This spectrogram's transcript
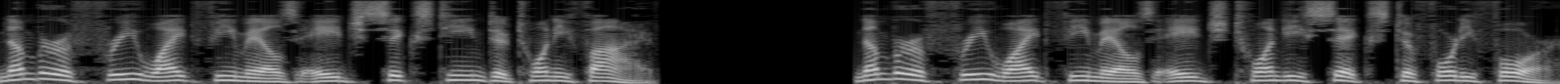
Number of free white females age 16 to 25 Number of free white females age 26 to 44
